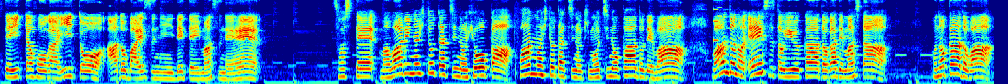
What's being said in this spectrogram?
していった方がいいとアドバイスに出ていますね。そして、周りの人たちの評価、ファンの人たちの気持ちのカードでは、ワンドのエースというカードが出ました。このカードは、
